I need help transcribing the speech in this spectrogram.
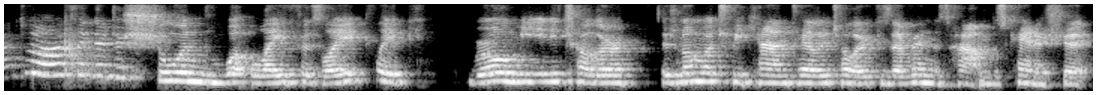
I don't know. I think they're just showing what life is like. Like we're all meeting each other. There's not much we can tell each other because everything that's happened is kind of shit.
